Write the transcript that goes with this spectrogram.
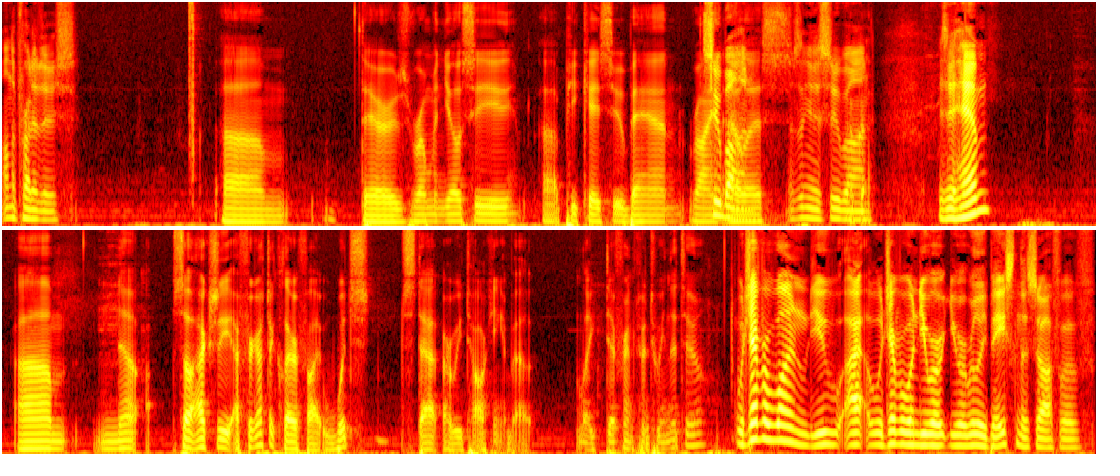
On the Predators. Um, there's Roman Josi, uh, PK Subban, Ryan Subban. I Ellis. was thinking of Subban. Okay. Is it him? Um, no. So actually, I forgot to clarify which stat are we talking about? Like difference between the two? Whichever one you, I, whichever one you were you were really basing this off of.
